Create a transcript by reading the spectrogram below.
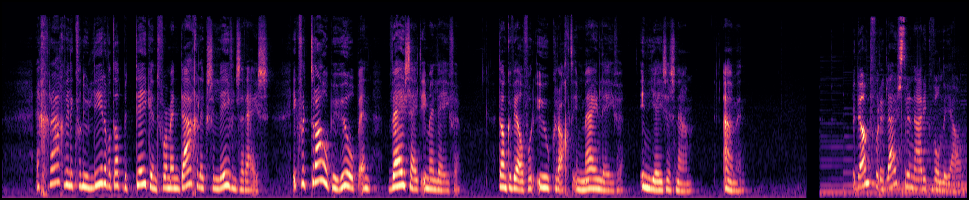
En graag wil ik van u leren wat dat betekent voor mijn dagelijkse levensreis. Ik vertrouw op uw hulp en wijsheid in mijn leven. Dank u wel voor uw kracht in mijn leven. In Jezus' naam. Amen. Bedankt voor het luisteren naar Ik Wonder Jou.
